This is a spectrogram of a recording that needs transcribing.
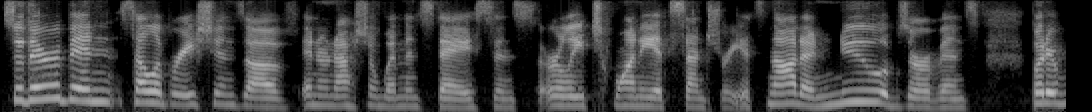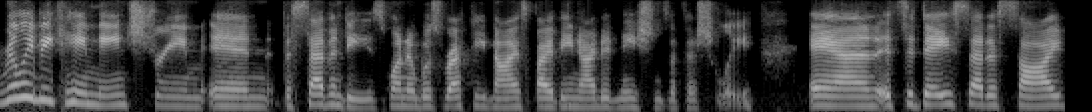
So there have been celebrations of International Women's Day since the early 20th century. It's not a new observance, but it really became mainstream in the 70s when it was recognized by the United Nations officially. And it's a day set aside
